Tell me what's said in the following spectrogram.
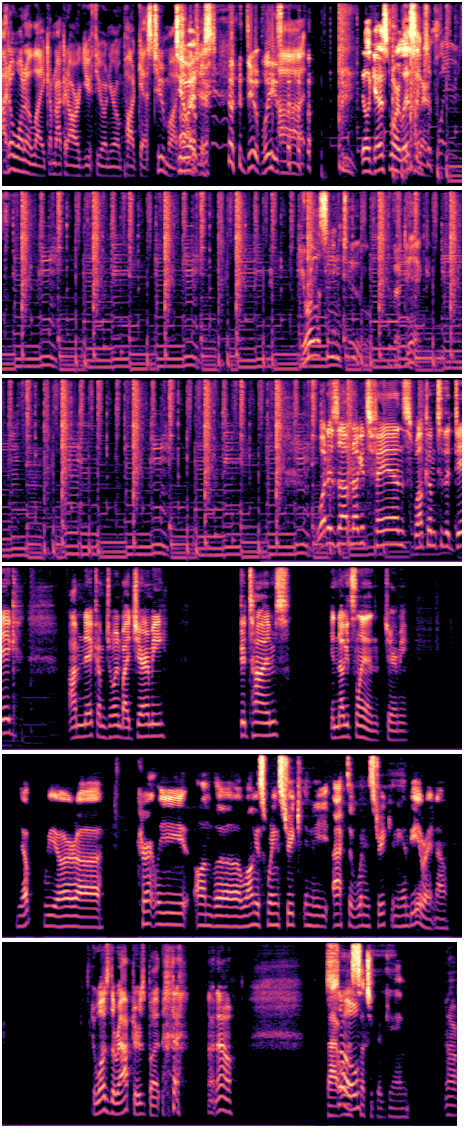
I don't want to like. I'm not going to argue with you on your own podcast too much. Do it. Just, Do it, please. uh, It'll get us more types listeners. of players. You're listening to The Dig. what is up, Nuggets fans? Welcome to the Dig. I'm Nick. I'm joined by Jeremy. Good times in Nuggets land, Jeremy. Yep, we are uh, currently on the longest winning streak in the active winning streak in the NBA right now. It was the Raptors, but not now. That So- was such a good game. Oh,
